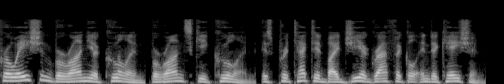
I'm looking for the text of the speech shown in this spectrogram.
Croatian Baranja kulen is protected by geographical indication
